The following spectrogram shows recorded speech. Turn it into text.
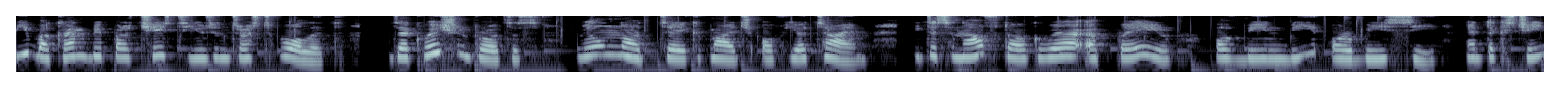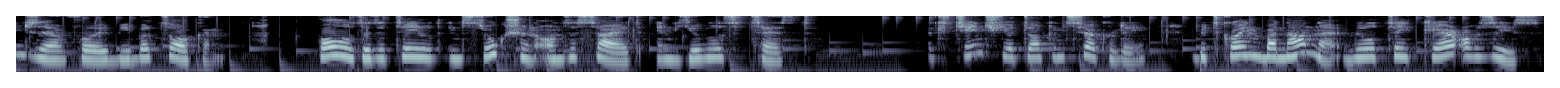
BIBA can be purchased using Trust Wallet. The acquisition process will not take much of your time. It is enough to acquire a pair of BNB or BC and exchange them for a BIBA token. Follow the detailed instruction on the site and you will succeed. Exchange your token securely. Bitcoin Banana will take care of this.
